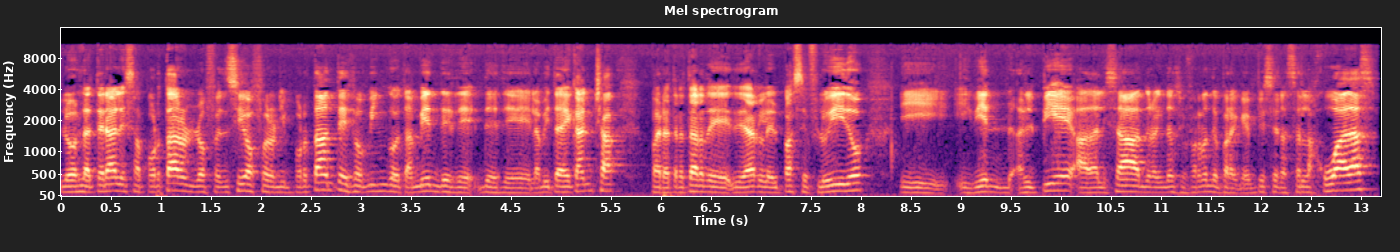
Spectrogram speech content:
Los laterales aportaron en ofensiva, fueron importantes. Domingo también desde, desde la mitad de cancha para tratar de, darle el pase fluido y, bien al pie a D'Alessandro, a Ignacio Fernández para que empiecen a hacer las jugadas.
